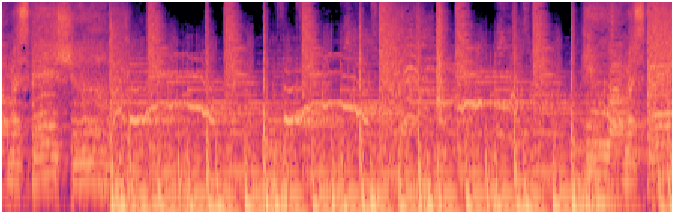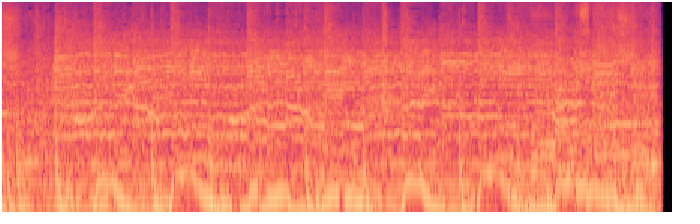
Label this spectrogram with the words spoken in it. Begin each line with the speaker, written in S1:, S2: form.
S1: are my special. You are my special.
